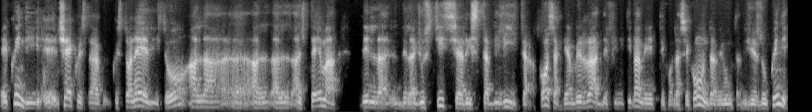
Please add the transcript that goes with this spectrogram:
E quindi eh, c'è questa, questo anelito alla, al, al, al tema della, della, giustizia ristabilita, cosa che avverrà definitivamente con la seconda venuta di Gesù. Quindi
